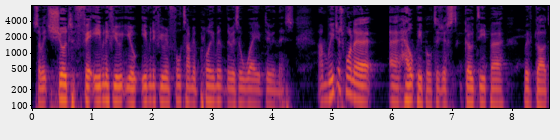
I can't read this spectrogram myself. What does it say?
So it should fit, even if you, you even if you're in full time employment, there is a way of doing this, and we just want to uh, help people to just go deeper with God.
